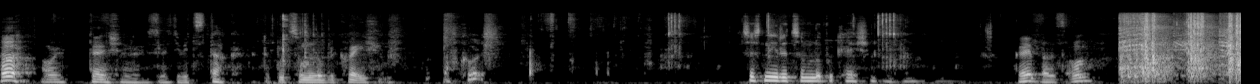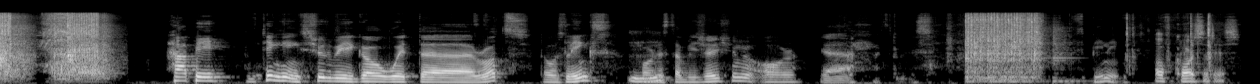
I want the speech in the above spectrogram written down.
Huh? Our tensioner is a little bit stuck. have to put some lubrication. Of course. Just needed some lubrication. Okay, belts on. Happy. I'm thinking, should we go with the rods, those links, for mm-hmm. the stabilization, or yeah, let's do this. Spinning. Of course it is.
